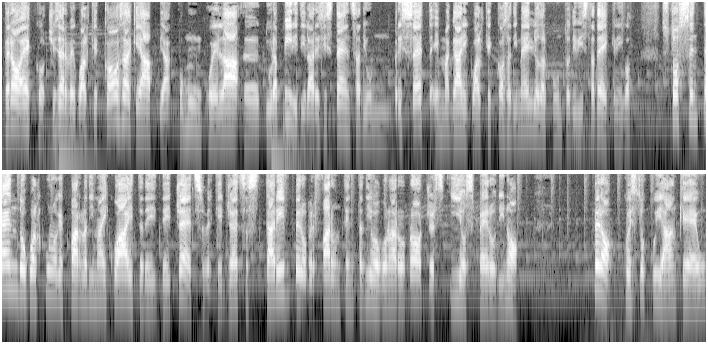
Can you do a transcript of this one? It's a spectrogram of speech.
però ecco ci serve qualche cosa che abbia comunque la eh, durability, la resistenza di un preset e magari qualche cosa di meglio dal punto di vista tecnico. Sto sentendo qualcuno che parla di Mike White dei, dei Jets perché i Jets starebbero per fare un tentativo con Aaron Rodgers, io spero di no. Però questo qui anche è un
